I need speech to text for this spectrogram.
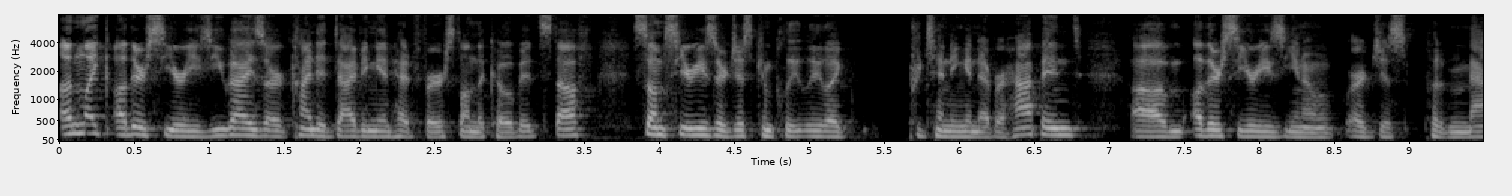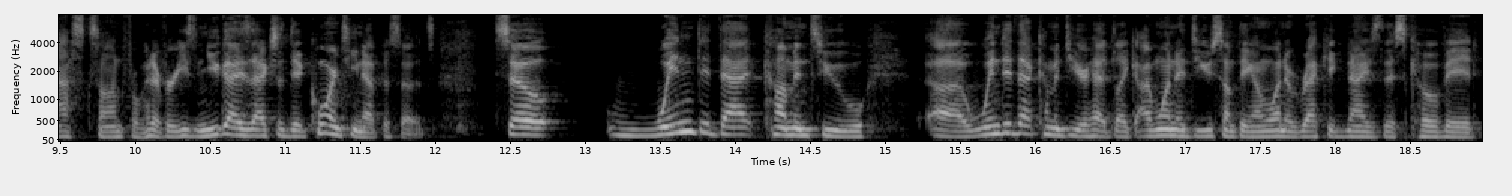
unlike other series, you guys are kind of diving in headfirst on the COVID stuff. Some series are just completely like pretending it never happened. Um, other series, you know, are just putting masks on for whatever reason. You guys actually did quarantine episodes. So when did that come into uh, when did that come into your head? Like i want to do something. I want to recognize this covid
